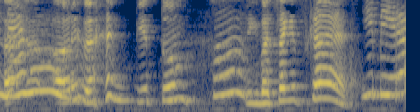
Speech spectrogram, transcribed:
ये मैं हूँ। अरे बहन ये तुम हाँ। ये बच्चा किसका है? ये मेरा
